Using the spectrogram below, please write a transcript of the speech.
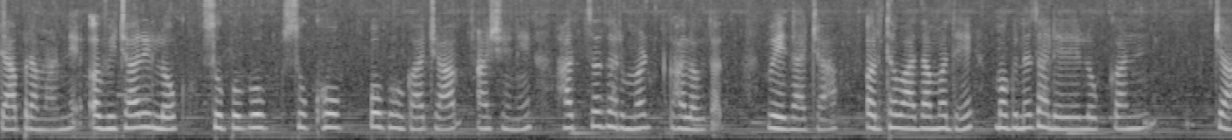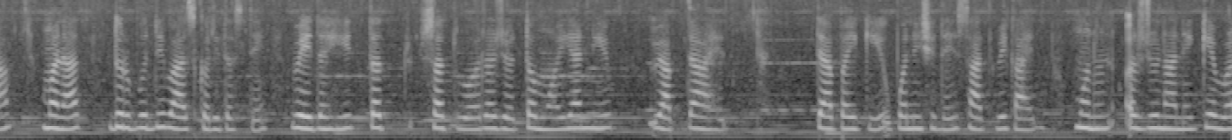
त्याप्रमाणे अविचारी लोक सुपभोग सुखोपभोगाच्या आशेने हातचा धर्म घालवतात. वेदाच्या अर्थवादामध्ये मग्न झालेले लोकांच्या मनात दुर्बुद्धी वास करीत असते. वेदही तत् सत्व रज तम यांनी व्याप्त आहेत. त्यापैकी उपनिषदे सात्विक आहेत. म्हणून अर्जुनाने केवळ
